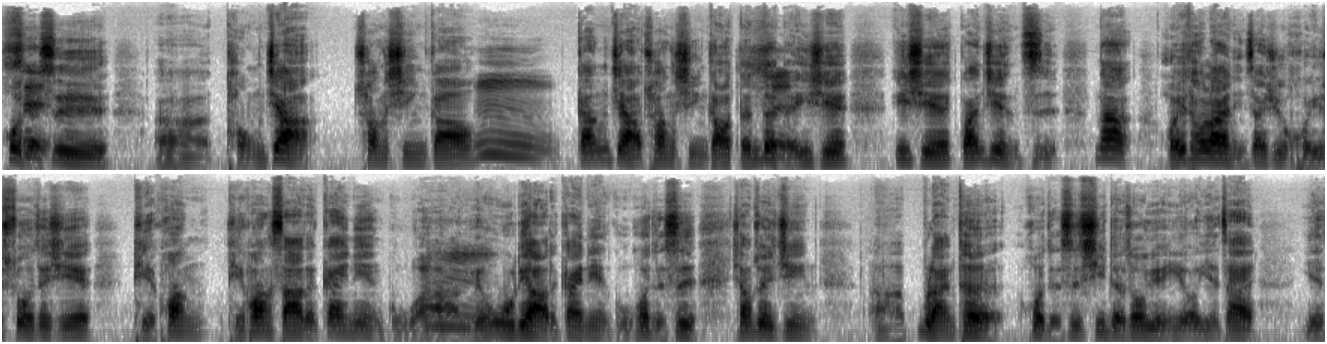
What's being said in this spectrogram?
或者是呃铜价创新高，嗯。钢价创新高等等的一些一些关键字。那回头来你再去回溯这些铁矿铁矿砂的概念股啊，嗯。原物料的概念股，或者是像最近呃布兰特或者是西德州原油也在也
